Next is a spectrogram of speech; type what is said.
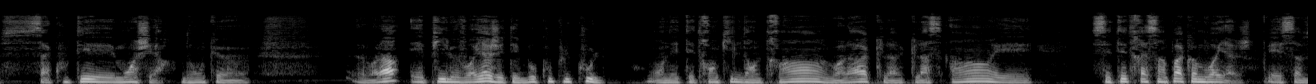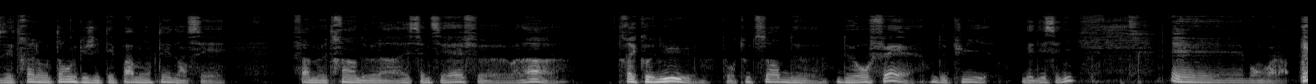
ça coûtait moins cher. Donc voilà, et puis le voyage était beaucoup plus cool. On était tranquille dans le train, voilà, classe 1 et c'était très sympa comme voyage. Et ça faisait très longtemps que j'étais pas monté dans ces fameux trains de la SNCF, euh, voilà, très connus pour toutes sortes de, de hauts faits depuis des décennies. Et bon voilà,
